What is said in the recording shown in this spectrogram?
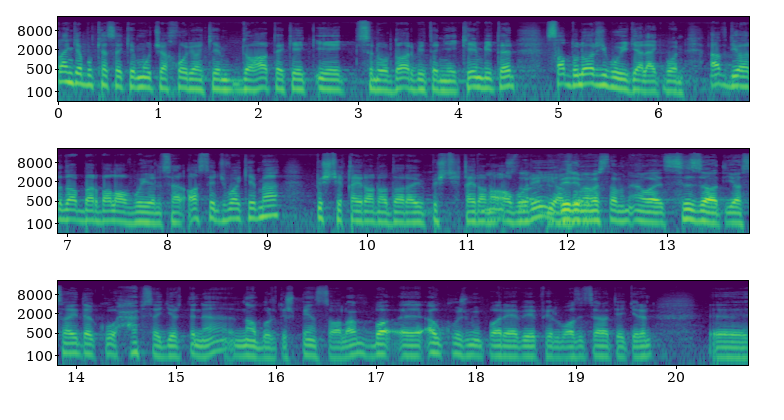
رنگ بو کسی که موچه خوریان که دهات که یک سنوردار بیتن یک کم بیتن صد دلار جی بوی گلک بون. اف دیار دا بربلاف بوی سر آستید جوا که ما پشتی قیرانا داره و پشتی قیرانا آبوری یا بیری زور. ما بستا من او سزاد یا سایده کو حبسه گرتنه نابردش پین سالان. با اه، او کجمی پاره به فیل بازی سرات یکرن اه،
